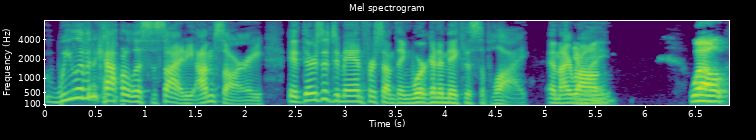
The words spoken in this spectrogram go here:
we live in a capitalist society i'm sorry. If there's a demand for something we're going to make the supply. Am i Yeah, wrong? right. Well,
